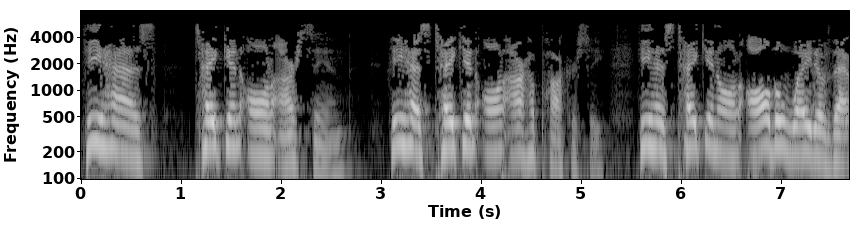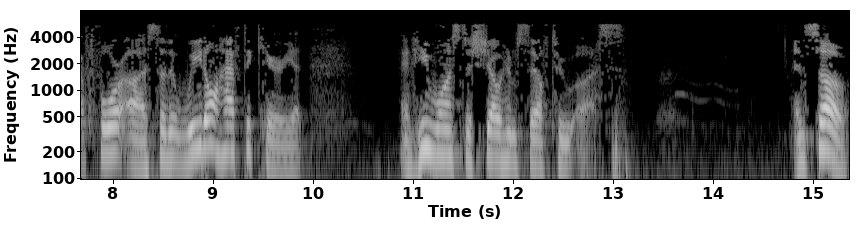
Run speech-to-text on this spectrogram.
He has taken on our sin. He has taken on our hypocrisy. He has taken on all the weight of that for us so that we don't have to carry it. And He wants to show Himself to us. And so,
